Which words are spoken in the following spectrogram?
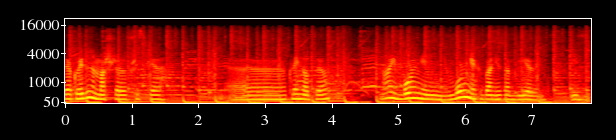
Ty jako jedyny masz te wszystkie e, klejnoty. No i ból mnie, ból mnie chyba nie zabije, więc easy.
